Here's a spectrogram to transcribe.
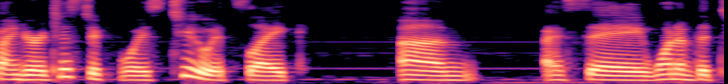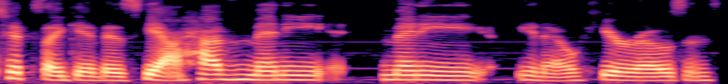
find your artistic voice too. It's like um, i say one of the tips i give is yeah have many many you know heroes and,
